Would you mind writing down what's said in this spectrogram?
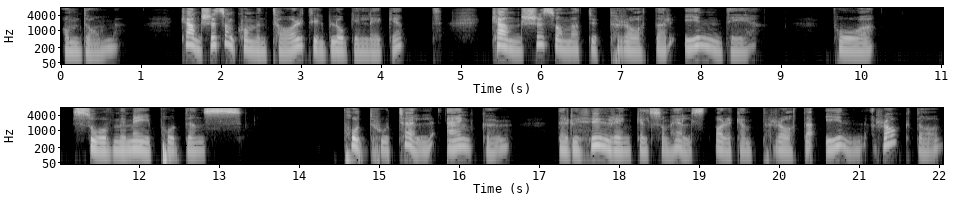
om dem, kanske som kommentar till blogginlägget, kanske som att du pratar in det på Sov med mig-poddens poddhotell Anchor där du hur enkelt som helst bara kan prata in rakt av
